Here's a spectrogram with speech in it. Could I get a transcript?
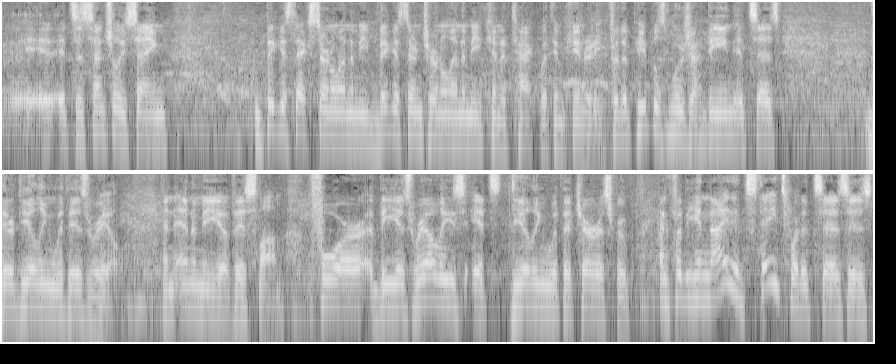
it's essentially saying, biggest external enemy, biggest internal enemy can attack with impunity. For the People's Mujahideen, it says they're dealing with Israel, an enemy of Islam. For the Israelis, it's dealing with a terrorist group. And for the United States, what it says is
